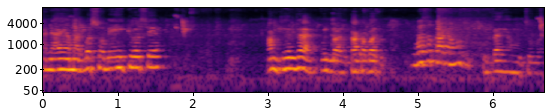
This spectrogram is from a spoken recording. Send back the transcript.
અને અહીંયા અમારે બસો બે ગયો છે. આમ ધ્યાન જાય ઉંબાલ કાકા બાજુ. બસો કાકા હું ઉંબાલ આમ જો બસ.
